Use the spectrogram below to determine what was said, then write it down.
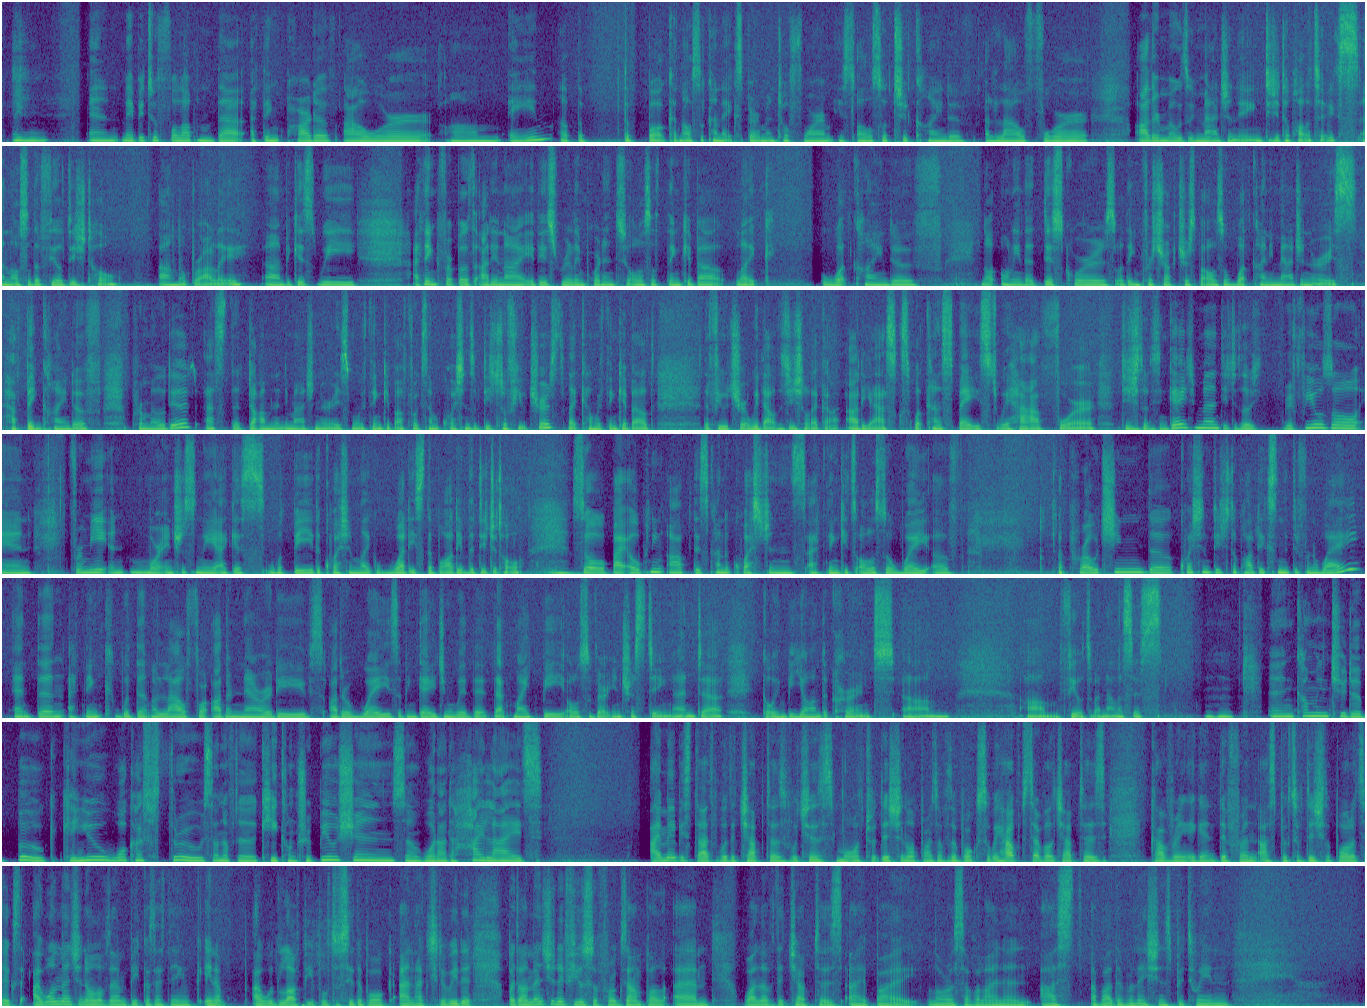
And, and maybe to follow up on that, I think part of our um, aim of the the book and also kind of experimental form is also to kind of allow for other modes of imagining digital politics and also the field digital um, more broadly um, because we i think for both adi and i it is really important to also think about like what kind of not only the discourse or the infrastructures, but also what kind of imaginaries have been kind of promoted as the dominant imaginaries when we think about, for example, questions of digital futures. Like, can we think about the future without the digital? Like Adi asks, what kind of space do we have for digital disengagement, digital refusal? And for me, and more interestingly, I guess would be the question like, what is the body of the digital? Mm. So by opening up this kind of questions, I think it's also a way of approaching the question of digital politics in a different way and then i think would then allow for other narratives other ways of engaging with it that might be also very interesting and uh, going beyond the current um, um, fields of analysis Mm-hmm. And coming to the book, can you walk us through some of the key contributions? and what are the highlights? I maybe start with the chapters, which is more traditional part of the book. So we have several chapters covering again different aspects of digital politics. I won't mention all of them because I think you know I would love people to see the book and actually read it. But I'll mention a few. So, for example, um, one of the chapters uh, by Laura Savolainen asked about the relations between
